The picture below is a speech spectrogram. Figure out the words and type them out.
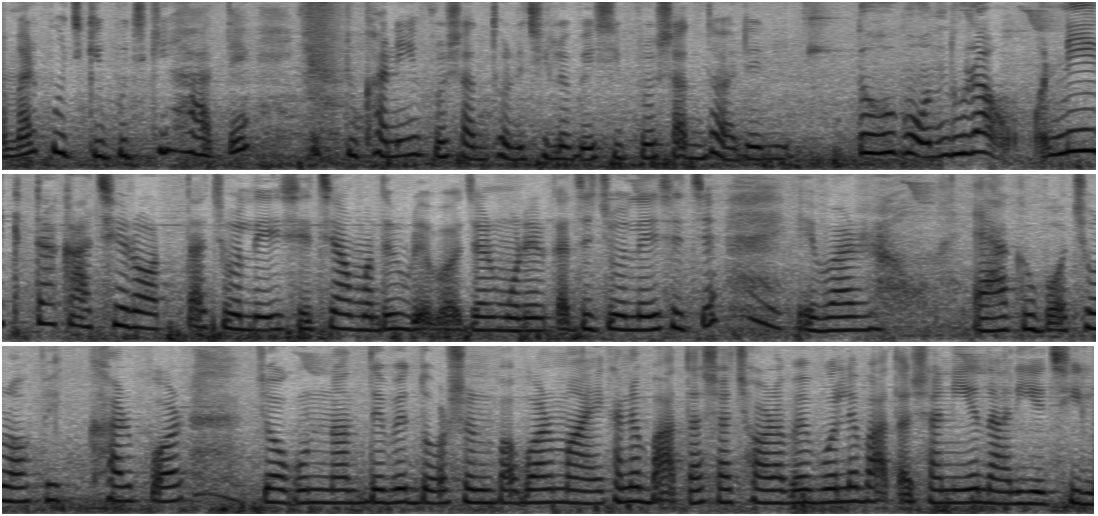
আমার পুচকি পুচকি হাতে একটুখানি প্রসাদ ধরেছিল, বেশি প্রসাদ ধরেনি। তো বন্ধুরা, অনেকটা কাছে রথটা চলে এসেছে, আমাদের উড়ে বাজার মোড়ের কাছে চলে এসেছে। এবার এক বছর অপেক্ষার পর জগন্নাথ দেবের দর্শন পাবো আর মা এখানে বাতাসা ছড়াবে বলে বাতাসা নিয়ে দাঁড়িয়েছিল।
